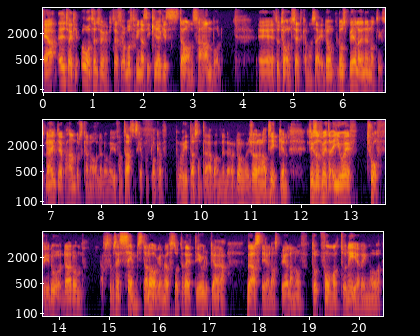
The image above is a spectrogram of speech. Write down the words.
Ja, utveckling, årets utvecklingsprocess måste finnas i Kirgizistans handboll. Eh, totalt sett kan man säga. De, de spelar ju nu någonting, det här hittade jag på Handbollskanalen. De är ju fantastiska på att, plocka, på att hitta sånt här. Va? Men eh, de, de körde en artikel. Det finns något som heter IOF Trophy då, där de, ska man säga, sämsta lagen om jag har förstått det rätt i olika världsdelar spela någon form av turnering och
